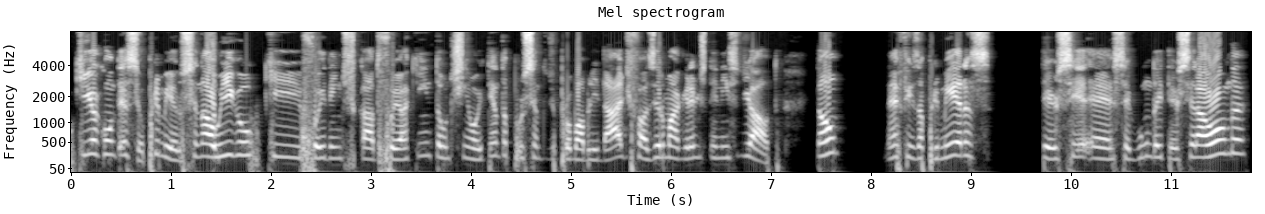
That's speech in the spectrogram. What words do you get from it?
O que aconteceu? Primeiro, o sinal Eagle que foi identificado foi aqui, então tinha 80% de probabilidade de fazer uma grande tendência de alta. Então, né, fez a primeira, terceira, é, segunda e terceira onda,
